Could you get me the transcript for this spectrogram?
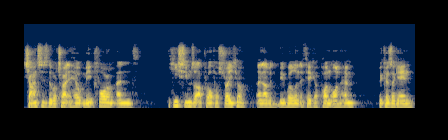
chances they were trying to help make for him, and he seems like a proper striker. And I would be willing to take a punt on him because again,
